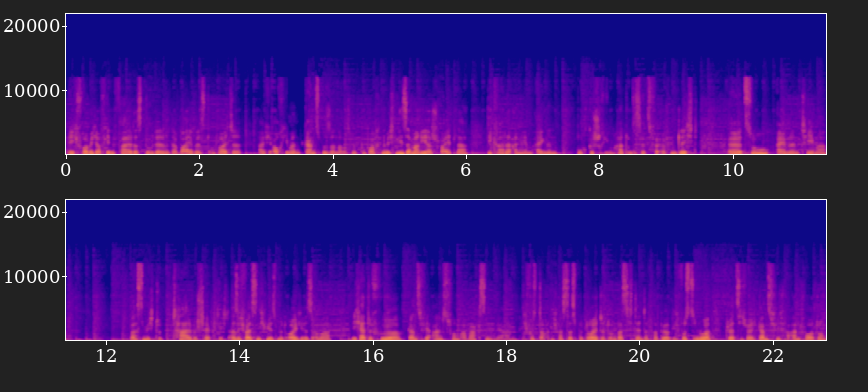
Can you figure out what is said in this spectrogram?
Ich freue mich auf jeden Fall, dass du wieder mit dabei bist. Und heute habe ich auch jemand ganz Besonderes mitgebracht, nämlich Lisa Maria Schweidler, die gerade an ihrem eigenen Buch geschrieben hat und das jetzt veröffentlicht, äh, zu einem Thema, was mich total beschäftigt. Also ich weiß nicht, wie es mit euch ist, aber ich hatte früher ganz viel Angst vom Erwachsenwerden. Ich wusste auch nicht, was das bedeutet und was sich dahinter verbirgt. Ich wusste nur, plötzlich war ich ganz viel Verantwortung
